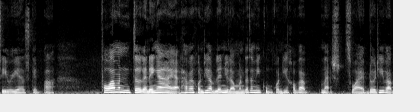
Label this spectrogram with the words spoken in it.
serious เก็ตปะ เพราะว่ามันเจอกันได้ง่ายอะถ้าเป็นคนที่แบบเล่นอยู่แล้ว มันก็จะมีกลุ่มคนที่เขาแบบ match swipe โดยที่แบบ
